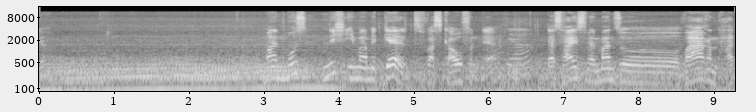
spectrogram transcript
ja. Man muss nicht immer mit Geld was kaufen, ja. Ja. Das heißt, wenn man so Waren hat,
